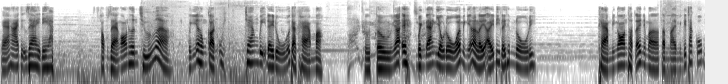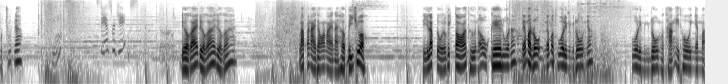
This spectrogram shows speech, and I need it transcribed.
Cả hai tự ra thì đẹp. Học giả ngon hơn chứ à. Mình nghĩ không cần. Ui, trang bị đầy đủ với cả khảm mà. Từ từ nhá. Ê, mình đang nhiều đồ ấy, mình nghĩ là lấy ấy đi, lấy thêm đồ đi khảm thì ngon thật đấy, nhưng mà tầm này mình cứ chắc cốp một chút nhá. Được đấy được đấy được đấy. Lắp cái này cho con này này, hợp lý chưa? Tí lắp đồ cho victor các thứ nó ok luôn á. Nếu mà rôn nếu mà thua thì mình rôn nhá. Thua thì mình rôn mà thắng thì thôi anh em ạ.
